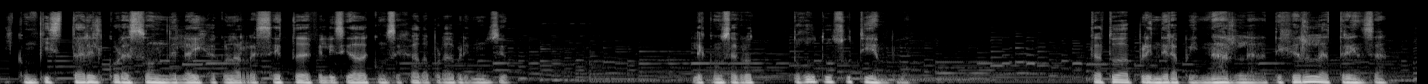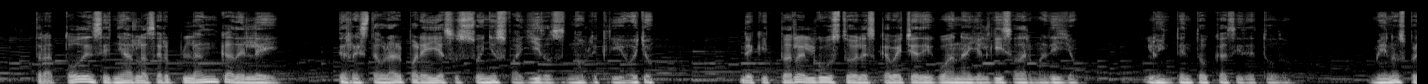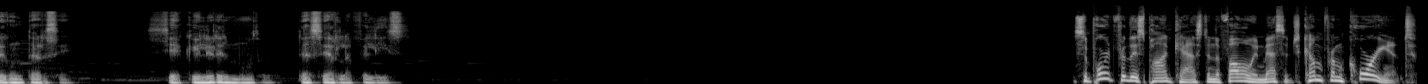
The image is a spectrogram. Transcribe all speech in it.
y conquistar el corazón de la hija con la receta de felicidad aconsejada por Abrenuncio. Le consagró todo su tiempo. Trató de aprender a peinarla, a tejerla la trenza, trató de enseñarla a ser blanca de ley, de restaurar para ella sus sueños fallidos de noble criollo, de quitarle el gusto del escabeche de iguana y el guiso de armadillo. Lo intentó casi de todo, menos preguntarse si aquel era el modo de hacerla feliz. Support for this podcast and the following message come from Corient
